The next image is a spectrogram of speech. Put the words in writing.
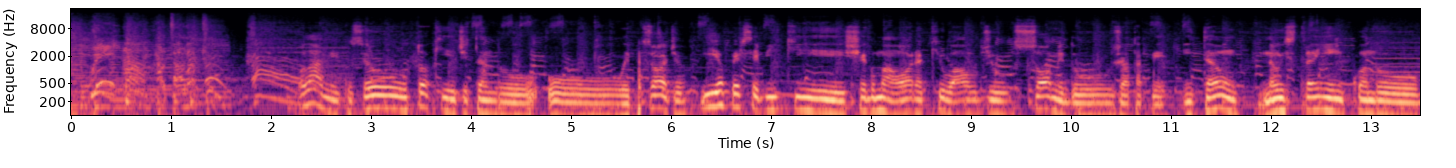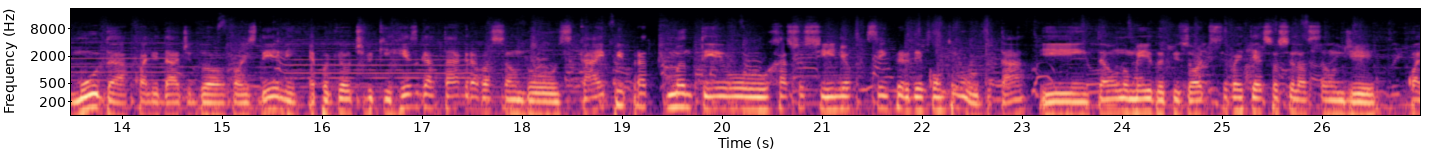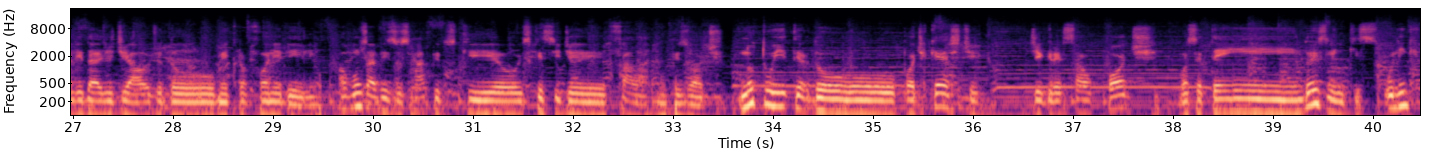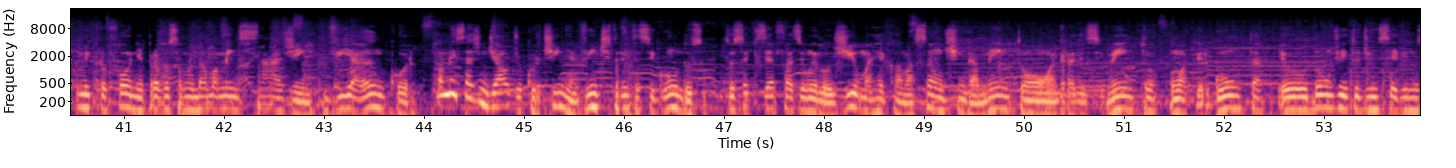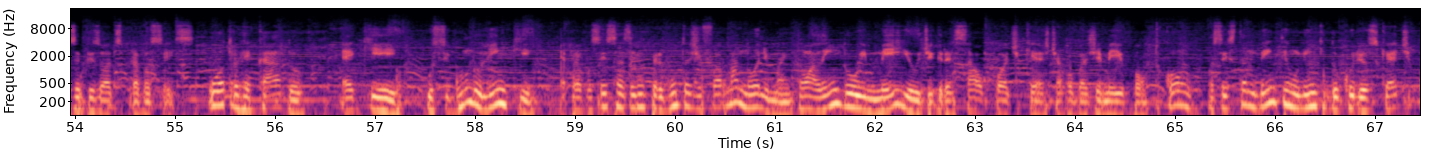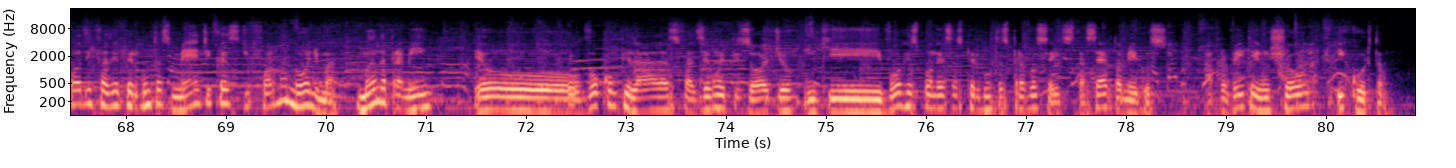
Olá, amigos. Eu tô aqui editando o episódio e eu percebi que chega uma hora que o áudio some do JP. Então, não estranhem quando muda a qualidade da voz dele, é porque eu tive que resgatar a gravação do Skype para manter o raciocínio sem perder conteúdo, tá? E então, no meio do episódio, você vai ter essa oscilação de qualidade de áudio do microfone dele. Alguns avisos rápidos que eu esqueci de falar no episódio. No Twitter do podcast, Digressal Pod, você tem dois links. O link com o microfone é para você mandar uma mensagem via Anchor, uma mensagem de áudio curtinha, 20, 30 segundos. Se você quiser fazer um elogio, uma reclamação, um xingamento, um agradecimento, uma pergunta, eu dou um jeito de inserir nos episódios para vocês. O outro recado é que o segundo link é para vocês fazerem perguntas de forma anônima. Então, além do e-mail de gmail.com, vocês também têm um link do Curioscat e podem fazer perguntas médicas de forma anônima. Manda para mim, eu vou compilá-las, fazer um episódio em que vou responder essas perguntas para vocês, tá certo, amigos? Aproveitem um show e curtam.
